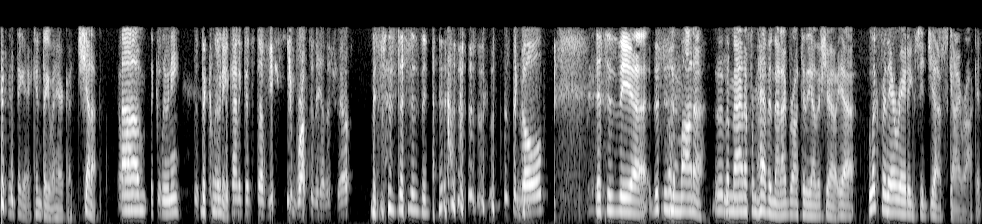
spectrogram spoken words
couldn't think of, couldn't think of a haircut. Shut up. Oh, Um, the Clooney. The That's Clooney. the kind of good stuff you you brought to the other show. This is this is the It's the gold. this is the uh this is the mana the manna from heaven that I brought to the other show. Yeah, look for their ratings to just skyrocket,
